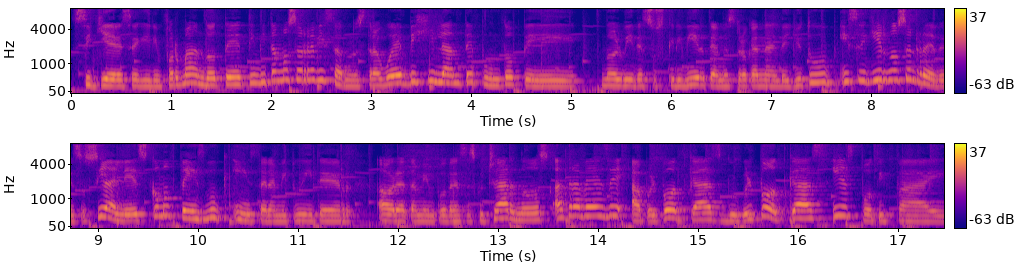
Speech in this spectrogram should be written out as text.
Si quieres seguir informándote, te invitamos a revisar nuestra web vigilante.pe. No olvides suscribirte a nuestro canal de YouTube y seguirnos en redes sociales como Facebook, Instagram y Twitter. Ahora también podrás escucharnos a través de Apple Podcasts, Google Podcasts y Spotify.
